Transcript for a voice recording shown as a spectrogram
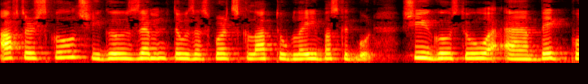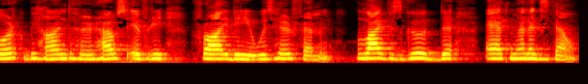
After school, she goes um, to the sports club to play basketball. She goes to a big park behind her house every Friday with her family. Life is good at Malak's town.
